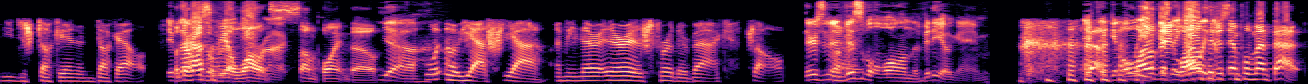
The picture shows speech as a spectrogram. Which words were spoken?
you just duck in and duck out. If But there has to be a wall track- at some point, though. Yeah, Well, oh yes, yeah. I mean there there is further back. So there's an Right. invisible wall in the video game. Yeah. they only- why don't if they, they why can don't only they de- just implement that?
